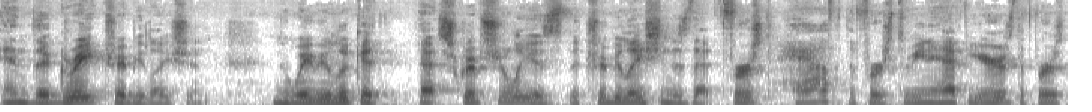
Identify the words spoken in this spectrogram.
and the great tribulation. And the way we look at that scripturally is the tribulation is that first half, the first three and a half years, the first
